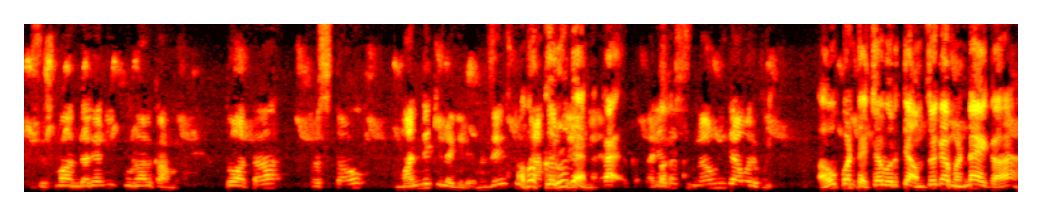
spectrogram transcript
सुषमा अंधारे आणि कुणाल कामरा तो आता प्रस्ताव मान्य केला गेलाय. म्हणजे करू द्या ना. काय- सुनावणी त्यावर होईल. अहो पण त्याच्यावरती आमचं काय म्हणणं आहे का?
